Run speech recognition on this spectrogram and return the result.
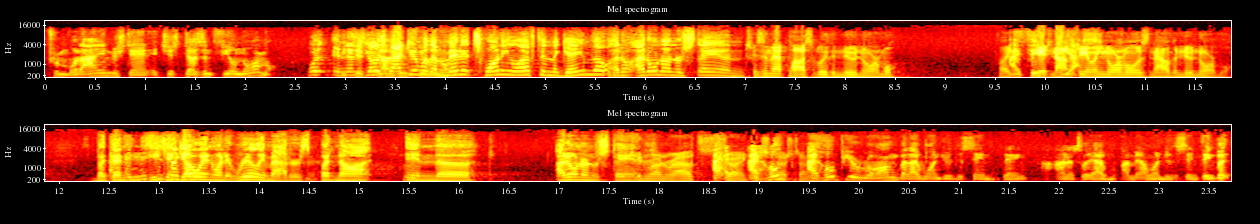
From what I understand, it just doesn't feel normal. what, and it then he goes back in with a minute twenty left in the game, though. I don't. I don't understand. Isn't that possibly the new normal? Like I think- it not yes. feeling normal is now the new normal. But then he can like go a- in when it really matters, but not hmm. in the. I don't understand. Can run routes. try I, and I hope touchdowns. I hope you're wrong, but I wonder the same thing. Honestly, I, I mean, I wonder the same thing. But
